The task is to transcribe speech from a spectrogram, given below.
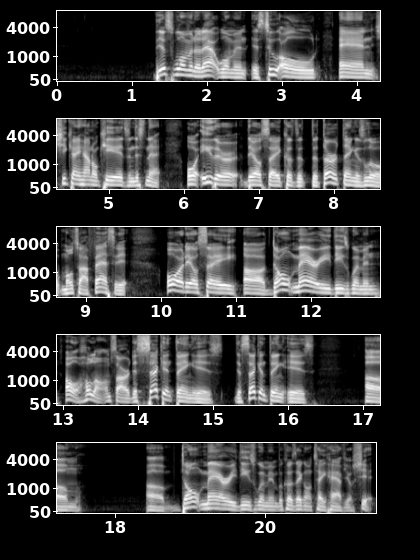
this woman or that woman is too old and she can't have no kids and this and that. Or either they'll say, because the, the third thing is a little multifaceted, or they'll say, uh, don't marry these women. Oh, hold on. I'm sorry. The second thing is, the second thing is, um, uh, don't marry these women because they're gonna take half your shit.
